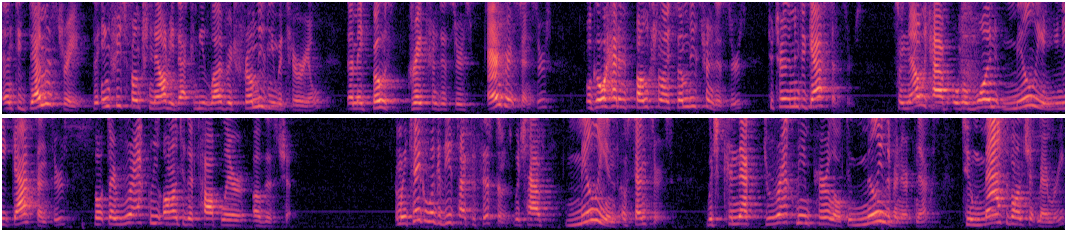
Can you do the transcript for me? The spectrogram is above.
And to demonstrate the increased functionality that can be leveraged from these new materials that make both great transistors and great sensors, we'll go ahead and functionalize some of these transistors to turn them into gas sensors. So now we have over 1 million unique gas sensors built directly onto the top layer of this chip. And when we take a look at these types of systems, which have millions of sensors, which connect directly in parallel through millions of interconnects to massive on-chip memory,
